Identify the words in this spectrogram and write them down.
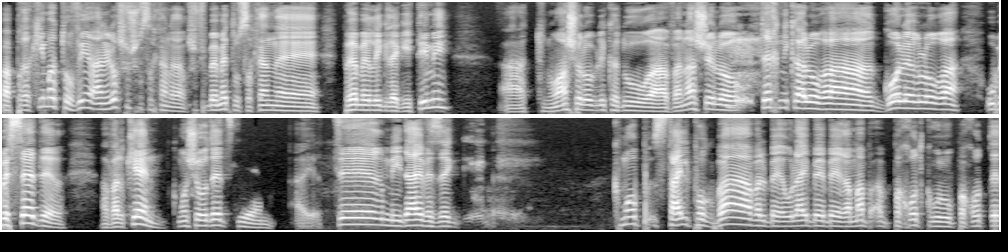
בפרקים הטובים, אני לא חושב שהוא שחקן רע, אני חושב שבאמת הוא שחקן פרמייר ליג לגיטימי. התנועה שלו בלי כדור, ההבנה שלו, טכניקה לא רע, גולר לא רע, הוא בסדר. אבל כן, כמו שעודד ציין, יותר מדי, וזה כמו סטייל פוגבה, אבל אולי ברמה פחות, הוא פחות uh,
